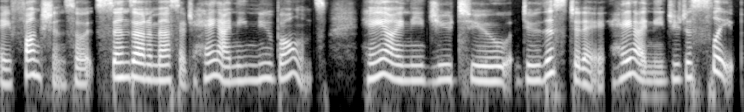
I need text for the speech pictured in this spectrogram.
a function so it sends out a message hey i need new bones. Hey i need you to do this today. Hey i need you to sleep.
